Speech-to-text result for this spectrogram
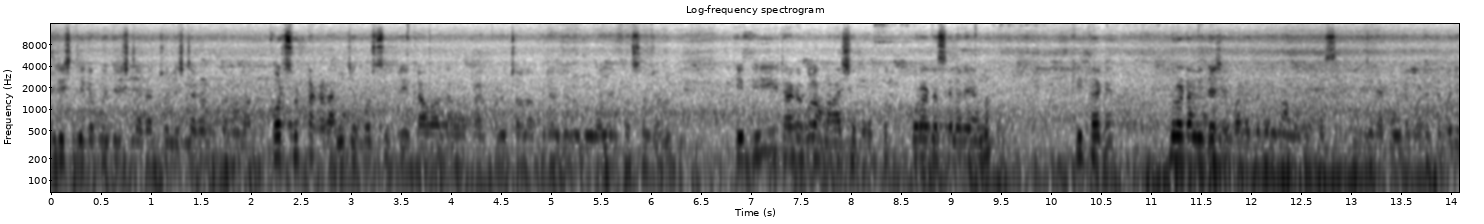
তিরিশ থেকে পঁয়ত্রিশ টাকা, চল্লিশ টাকার মতন আমার খরচর টাকাটা আমি যে করছি খাওয়া দাওয়া, তারপরে চলাফেরার জন্য মোবাইলের খরচের জন্য, এই টাকাগুলো আমার আসে পড়ে পুরোটা স্যালারি আমার। কী থাকে? পুরোটা আমি দেশে পাঠাতে পারি, মা বাবার কাছে, নিজের অ্যাকাউন্টে পাঠাতে পারি,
